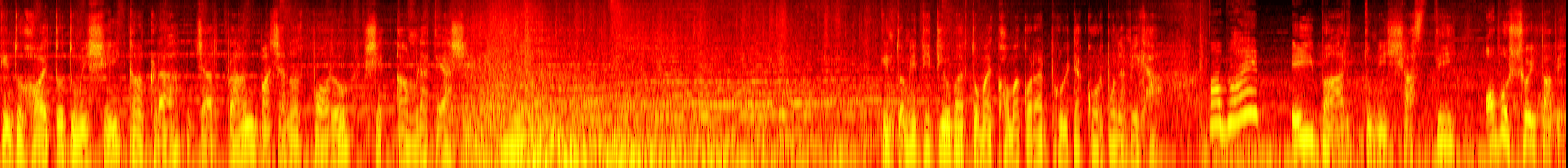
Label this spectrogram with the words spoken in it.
কিন্তু হয়তো তুমি সেই কাঁকড়া যার প্রাণ বাঁচানোর পরও সে কামড়াতে আসে। কিন্তু আমি দ্বিতীয়বার তোমায় ক্ষমা করার ভুলটা করব না মেঘা। অভয়! এইবার তুমি শাস্তি অবশ্যই পাবে।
